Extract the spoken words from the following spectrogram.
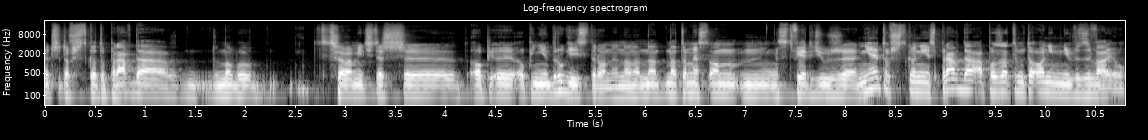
e, czy to wszystko to prawda, no bo trzeba mieć też opinię drugiej strony. No, na, natomiast on mm, stwierdził, że nie, to wszystko nie jest prawda, a poza tym to oni mnie wyzywają.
